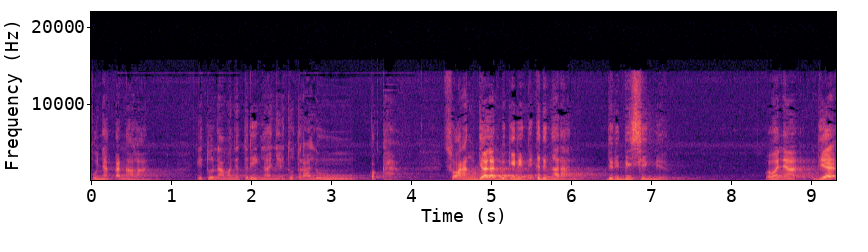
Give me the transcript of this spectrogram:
punya kenalan. Itu namanya telinganya itu terlalu peka. Seorang jalan begini ini kedengaran. Jadi bising dia. Bawahnya dia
